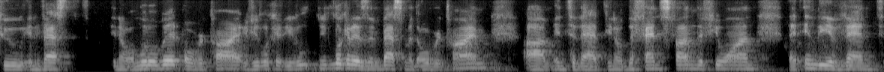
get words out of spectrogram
to invest you know a little bit over time if you look at you, look at it as investment over time um, into that you know defense fund if you want that in the event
